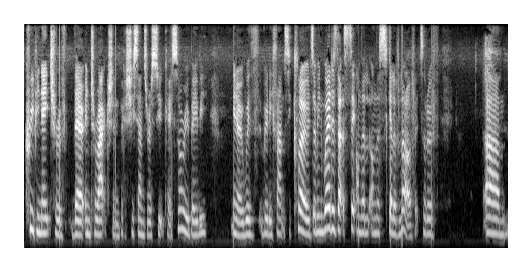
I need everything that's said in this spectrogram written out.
creepy nature of their interaction because she sends her a suitcase. Sorry, baby, you know, with really fancy clothes. I mean, where does that sit on the on the scale of love? It's sort of um,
